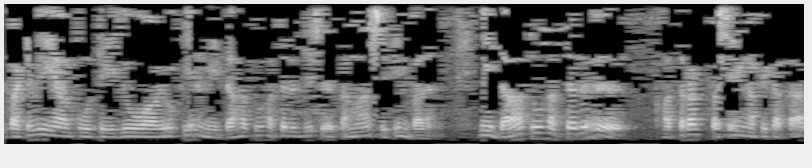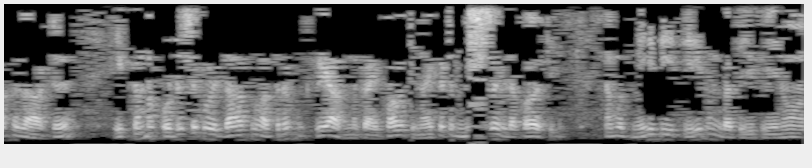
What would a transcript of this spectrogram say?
පඨවි ආපෝ තේජෝ වායෝ කියන මේ ධාතු හතර දෙස තමා සිතින් බලන්න. මේ ධාතු හතර හතරක් වශයෙන් අපි කතා කළාට එකම කොටසක ওই ධාතු හතර ක්‍රියාත්මකයි පවතින. ඒකට මිශ්‍ර වෙලා පවතින. නමුත් මෙහිදී තේරුම් ගත යුතු වෙනවා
